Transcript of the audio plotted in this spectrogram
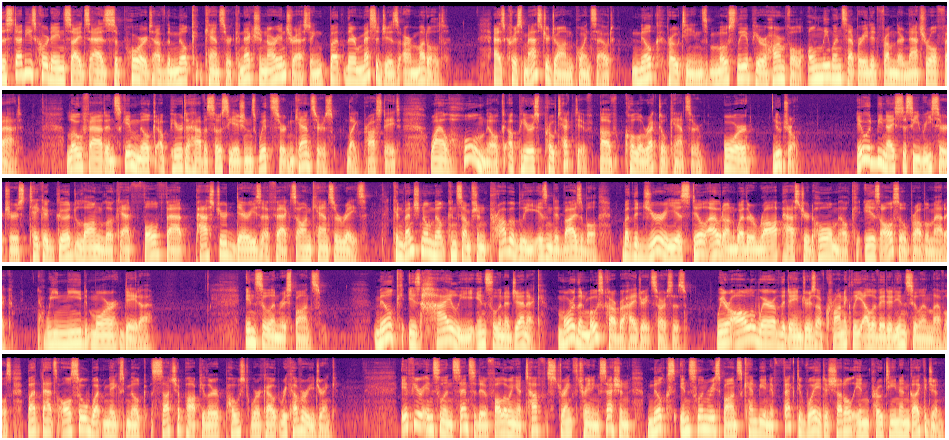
The studies Cordain cites as support of the milk cancer connection are interesting, but their messages are muddled. As Chris Masterjohn points out, milk proteins mostly appear harmful only when separated from their natural fat. Low fat and skim milk appear to have associations with certain cancers, like prostate, while whole milk appears protective of colorectal cancer, or neutral. It would be nice to see researchers take a good long look at full fat pastured dairy's effects on cancer rates. Conventional milk consumption probably isn't advisable, but the jury is still out on whether raw pastured whole milk is also problematic. We need more data. Insulin response. Milk is highly insulinogenic, more than most carbohydrate sources. We are all aware of the dangers of chronically elevated insulin levels, but that's also what makes milk such a popular post workout recovery drink. If you're insulin sensitive following a tough strength training session, milk's insulin response can be an effective way to shuttle in protein and glycogen.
